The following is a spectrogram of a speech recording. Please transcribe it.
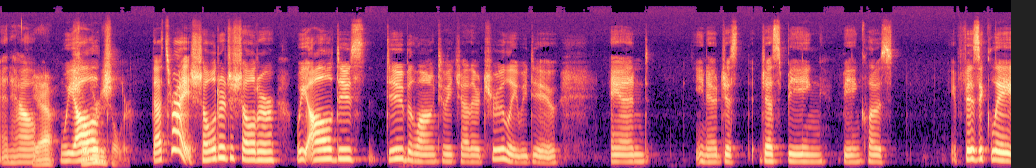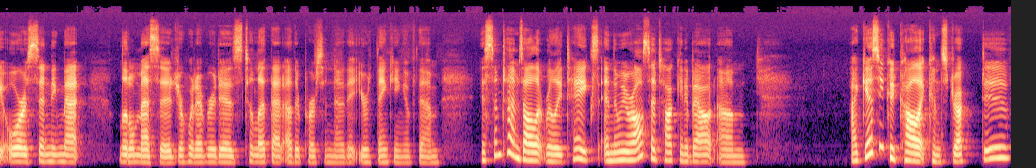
And how Yeah, we shoulder all Shoulder to shoulder. That's right, shoulder to shoulder. We all do do belong to each other. Truly, we do, and you know, just just being being close physically or sending that little message or whatever it is to let that other person know that you're thinking of them is sometimes all it really takes. And then we were also talking about, um, I guess you could call it constructive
